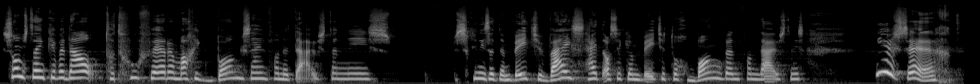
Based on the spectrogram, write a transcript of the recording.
Soms denken we nou, tot hoeverre mag ik bang zijn van de duisternis? Misschien is het een beetje wijsheid als ik een beetje toch bang ben van duisternis. Hier zegt,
